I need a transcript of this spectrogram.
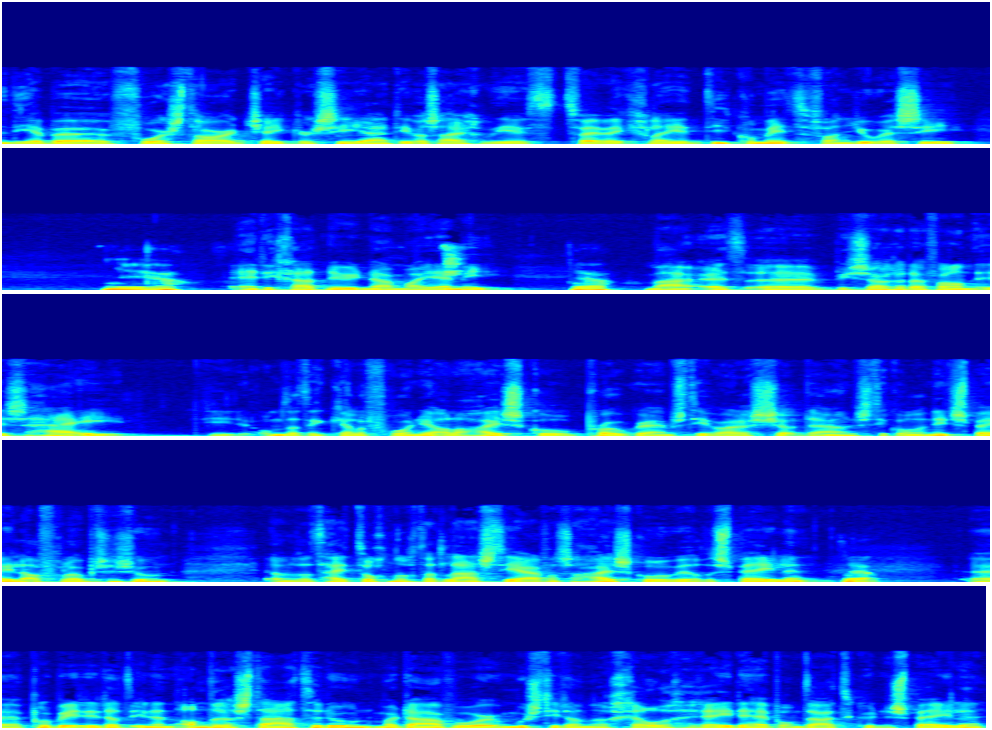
Die hebben four-star Jake Garcia. Die was eigenlijk, die heeft twee weken geleden die commit van USC. Ja. En die gaat nu naar Miami. Ja. Maar het uh, bizarre daarvan is hij, die, omdat in Californië alle high school programs die waren shut down, dus die konden niet spelen afgelopen seizoen. Omdat hij toch nog dat laatste jaar van zijn high school wilde spelen. Ja. Uh, probeerde hij dat in een andere staat te doen, maar daarvoor moest hij dan een geldige reden hebben om daar te kunnen spelen.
